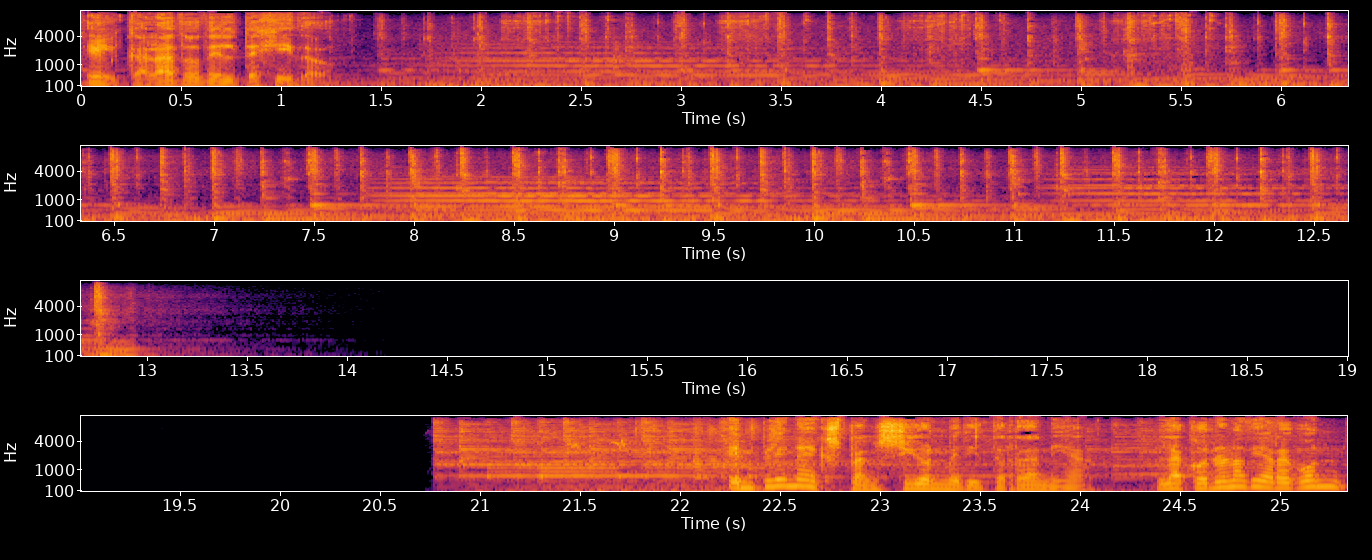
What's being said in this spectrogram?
el calado del tejido. En plena expansión mediterránea, la corona de Aragón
